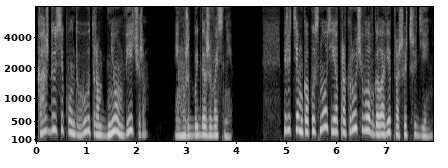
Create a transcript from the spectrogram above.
Каждую секунду, утром, днем, вечером. И, может быть, даже во сне. Перед тем, как уснуть, я прокручивала в голове прошедший день.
